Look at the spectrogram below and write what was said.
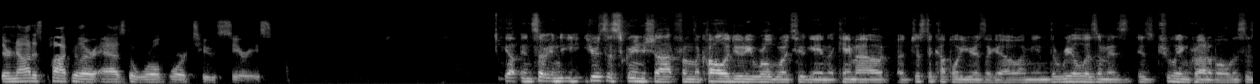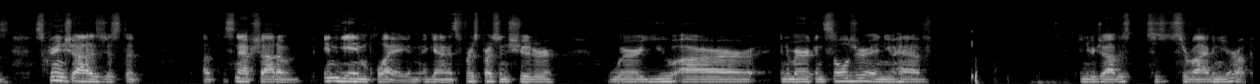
They're not as popular as the World War II series. Yep, and so here's a screenshot from the Call of Duty World War II game that came out uh, just a couple years ago. I mean, the realism is is truly incredible. This is screenshot is just a, a snapshot of in-game play, and again, it's first-person shooter where you are an American soldier and you have and your job is to survive in Europe.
